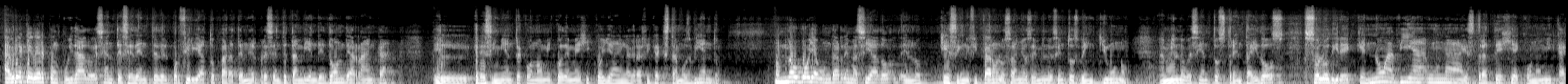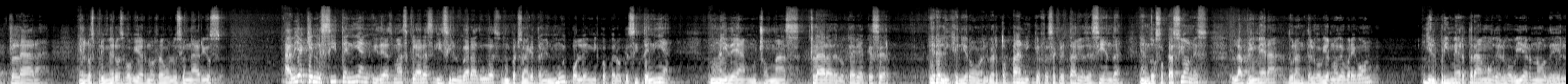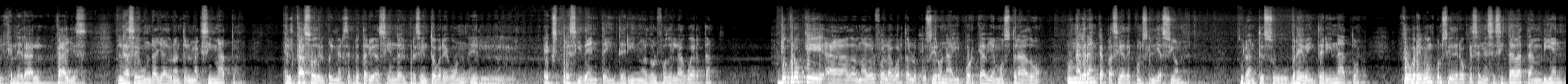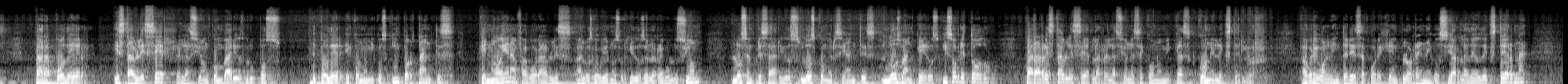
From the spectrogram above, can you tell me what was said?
habría que ver con cuidado ese antecedente del porfiriato para tener presente también de dónde arranca el crecimiento económico de México ya en la gráfica que estamos viendo. No voy a abundar demasiado en lo que significaron los años de 1921 a 1932, solo diré que no había una estrategia económica clara en los primeros gobiernos revolucionarios. Había quienes sí tenían ideas más claras y sin lugar a dudas un personaje también muy polémico, pero que sí tenía una idea mucho más clara de lo que había que ser era el ingeniero Alberto Pani, que fue secretario de Hacienda en dos ocasiones, la primera durante el gobierno de Obregón y el primer tramo del gobierno del general Calles, la segunda ya durante el Maximato. El caso del primer secretario de Hacienda del presidente Obregón, el expresidente interino Adolfo de la Huerta. Yo creo que a don Adolfo de la Huerta lo pusieron ahí porque había mostrado una gran capacidad de conciliación durante su breve interinato, que Obregón consideró que se necesitaba también para poder establecer relación con varios grupos de poder económicos importantes que no eran favorables a los gobiernos surgidos de la revolución, los empresarios, los comerciantes, los banqueros y sobre todo para restablecer las relaciones económicas con el exterior. A Obregón le interesa, por ejemplo, renegociar la deuda externa,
